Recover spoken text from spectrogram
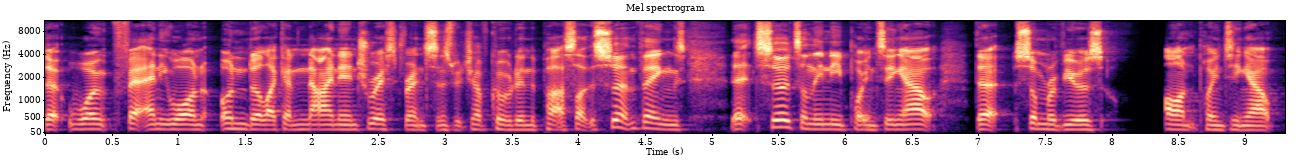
that won't fit anyone under like a nine inch wrist, for instance, which I've covered in the past. Like there's certain things that certainly need pointing out that some reviewers aren't pointing out,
